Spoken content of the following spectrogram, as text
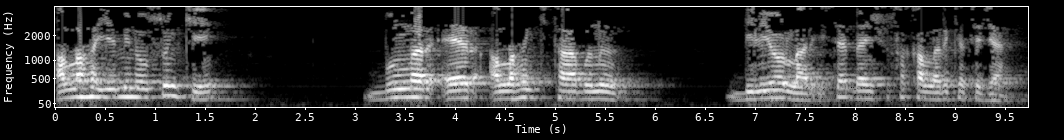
Allah'a yemin olsun ki bunlar eğer Allah'ın kitabını biliyorlar ise ben şu sakalları keseceğim.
